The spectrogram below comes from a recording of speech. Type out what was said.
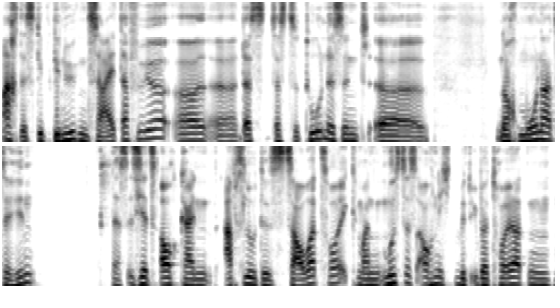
macht. Es gibt genügend Zeit dafür, äh, äh, das, das zu tun. Es sind äh, noch Monate hin. Das ist jetzt auch kein absolutes Zauberzeug. Man muss das auch nicht mit überteuerten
